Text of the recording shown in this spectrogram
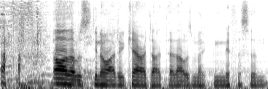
Oh, that was, you know what, I didn't care I died there. That was magnificent.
